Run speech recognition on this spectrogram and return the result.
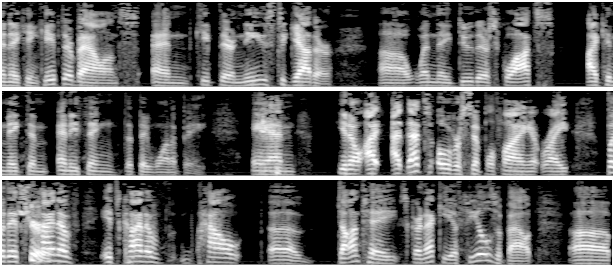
and they can keep their balance and keep their knees together uh, when they do their squats, I can make them anything that they want to be. And you know, I, I, that's oversimplifying it, right? But it's sure. kind of it's kind of how uh, Dante Scarnecchia feels about uh,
